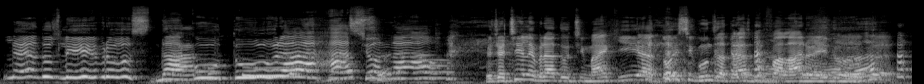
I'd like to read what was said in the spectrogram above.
Lendo os livros da cultura racional. Eu já tinha lembrado do Tim Maia aqui há dois segundos atrás quando falaram aí do, da- do,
